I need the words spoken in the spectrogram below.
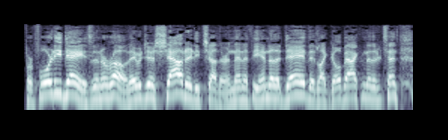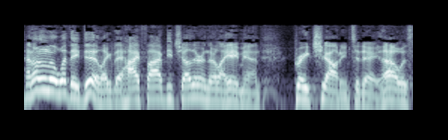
for 40 days in a row. They would just shout at each other. And then at the end of the day, they'd like go back into their tents. And I don't know what they did. Like they high fived each other, and they're like, hey man, great shouting today. That was,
